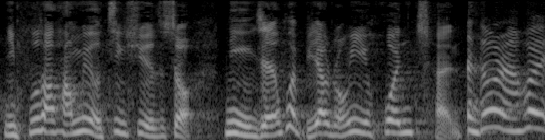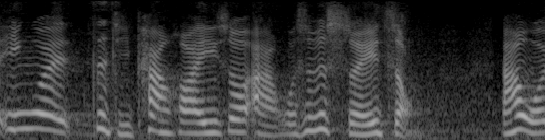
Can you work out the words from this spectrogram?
你葡萄糖没有进去的时候，你人会比较容易昏沉。很多人会因为自己胖怀疑说啊，我是不是水肿？然后我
